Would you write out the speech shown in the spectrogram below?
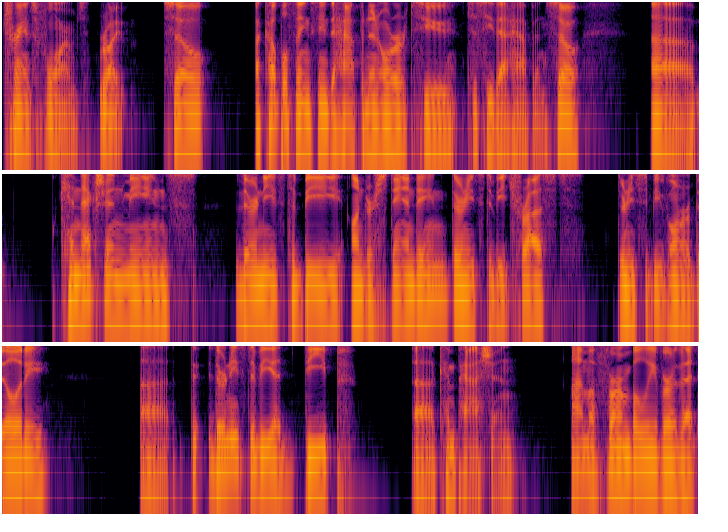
transformed. Right. So a couple things need to happen in order to to see that happen. So uh, connection means there needs to be understanding, there needs to be trust, there needs to be vulnerability, uh, th- there needs to be a deep uh, compassion. I'm a firm believer that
